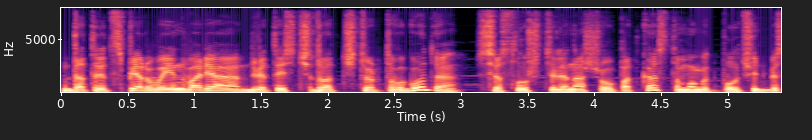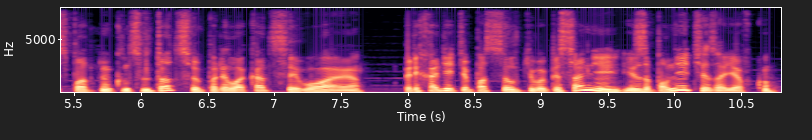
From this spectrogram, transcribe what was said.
До 31 января 2024 года все слушатели нашего подкаста могут получить бесплатную консультацию по релокации в ОАЭ. Переходите по ссылке в описании и заполняйте заявку.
